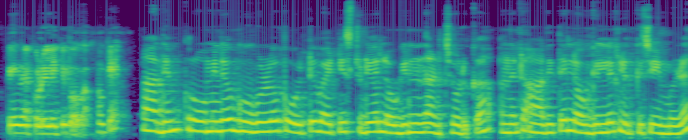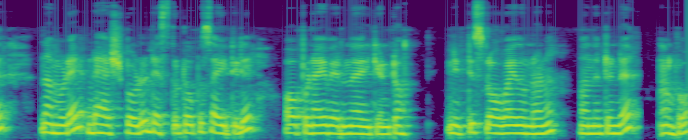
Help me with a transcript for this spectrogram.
സ്ക്രീൻ റെക്കോർഡിലേക്ക് പോകാം. ഓക്കെ ആദ്യം ക്രോമിലോ ഗൂഗിളിലോ പോയിട്ട് വൈറ്റി സ്റ്റുഡിയോ ലോഗിൻ എന്ന് അടിച്ചു കൊടുക്കുക. എന്നിട്ട് ആദ്യത്തെ ലോഗിനിൽ ക്ലിക്ക് ചെയ്യുമ്പോൾ നമ്മുടെ ഡാഷ്ബോർഡ് ഡെസ്ക്ടോപ്പ് സൈറ്റിൽ ഓപ്പൺ ആയി വരുന്നതായിരിക്കും കേട്ടോ. നെറ്റ് സ്ലോ ആയതുകൊണ്ടാണ് വന്നിട്ടുണ്ട്. അപ്പോൾ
